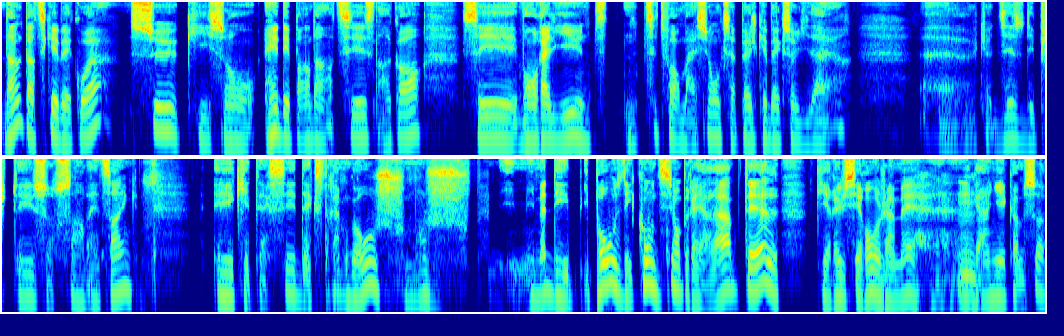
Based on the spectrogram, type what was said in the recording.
dans le Parti québécois, ceux qui sont indépendantistes encore, vont rallier une petite, formation qui s'appelle Québec solidaire, euh, qui a 10 députés sur 125 et qui est assez d'extrême gauche. Moi, ils, mettent des, ils posent des conditions préalables telles qu'ils réussiront jamais à mmh. gagner comme ça.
